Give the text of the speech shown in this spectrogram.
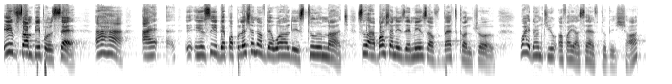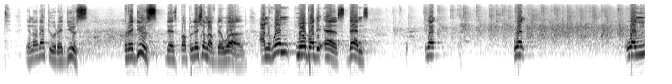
if some people say, ah, I, uh, you see, the population of the world is too much, so abortion is a means of birth control. Why don't you offer yourself to be shot in order to reduce reduce the population of the world, and when nobody else, then when when when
